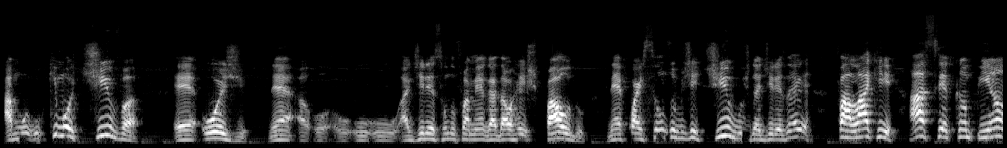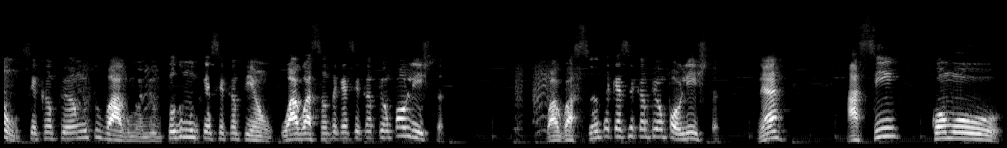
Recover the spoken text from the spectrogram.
A, o que motiva é, hoje né, a, o, a, direção do Flamengo a dar o respaldo, né, quais são os objetivos da direção. É, falar que ah, ser campeão, ser campeão é muito vago, meu amigo. Todo mundo quer ser campeão. O Água Santa quer ser campeão paulista. O Água Santa quer ser campeão paulista, né? Assim como,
